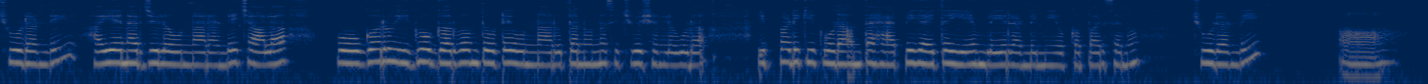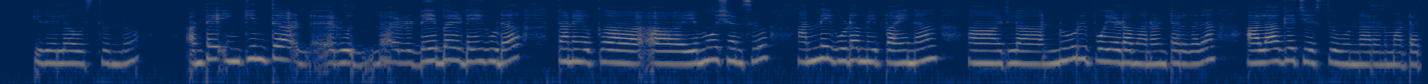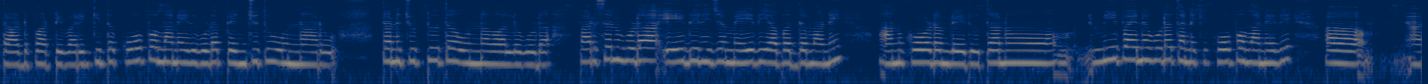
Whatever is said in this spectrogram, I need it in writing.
చూడండి. హై ఎనర్జీలో ఉన్నారండి. చాలా పొగరు ఈగో గర్వంతోటే ఉన్నారు. తనున్న సిచ్యువేషన్లో కూడా ఇప్పటికీ కూడా అంత హ్యాపీగా అయితే ఏం లేరండి మీ యొక్క పర్సన్. చూడండి. ఇది ఎలా వస్తుందో. అంటే ఇంకింత డే బై డే కూడా తన యొక్క ఎమోషన్స్ అన్నీ కూడా మీ పైన ఇట్లా నూరిపోయడం అని అంటారు కదా అలాగే చేస్తూ ఉన్నారనమాట థర్డ్ పార్టీ వారు. ఇంకింత కోపం అనేది కూడా పెంచుతూ ఉన్నారు తన చుట్టూతో ఉన్న వాళ్ళు కూడా. పర్సన్ కూడా ఏది నిజం ఏది అబద్ధం అని అనుకోవడం లేదు. తను మీ పైన కూడా తనకి కోపం అనేది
